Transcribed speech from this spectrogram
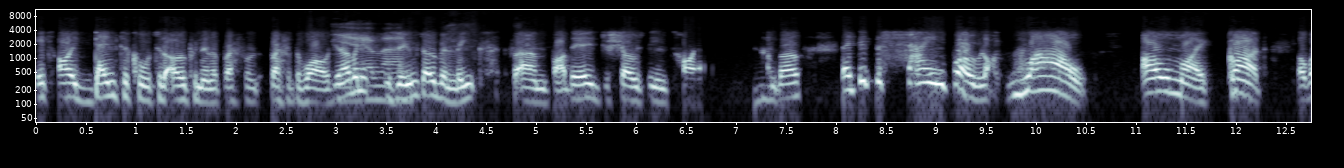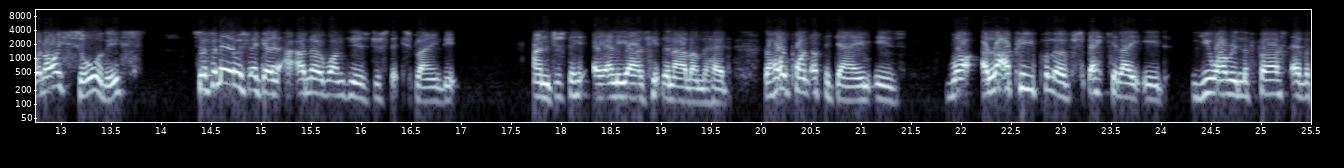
it's identical to the opening of Breath of, Breath of the Wild. You know when it man. zooms over Link's um, body, it just shows the entire bro. They did the same, bro. Like, wow. Oh my god. But when I saw this, so for those again, I know Wanzi has just explained it, and just and he has hit the nail on the head. The whole point of the game is what a lot of people have speculated. You are in the first ever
